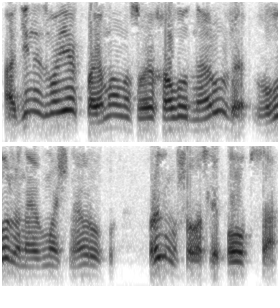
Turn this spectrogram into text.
Один из вояк поймал на свое холодное оружие, вложенное в мощную руку, прыгнувшего слепого пса.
